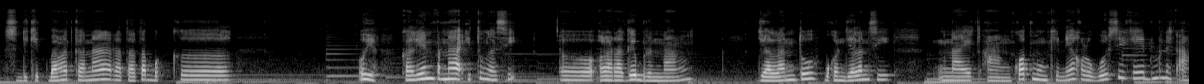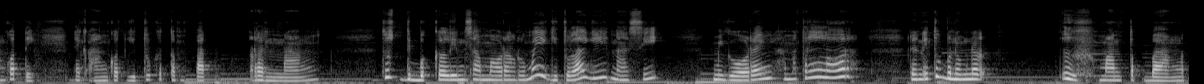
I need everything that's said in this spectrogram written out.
sedikit banget karena rata-rata bekel. Oh ya, kalian pernah itu nggak sih uh, olahraga berenang. Jalan tuh bukan jalan sih. Naik angkot mungkin ya. Kalau gue sih kayak dulu naik angkot deh. Naik angkot gitu ke tempat renang. Terus dibekelin sama orang rumah ya gitu lagi. Nasi mie goreng sama telur. Dan itu bener-bener uh mantep banget.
